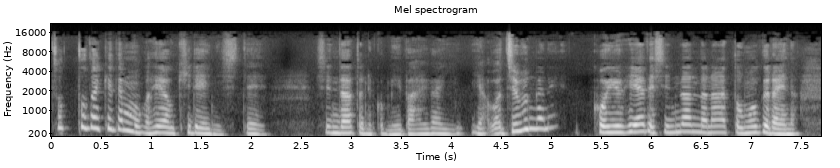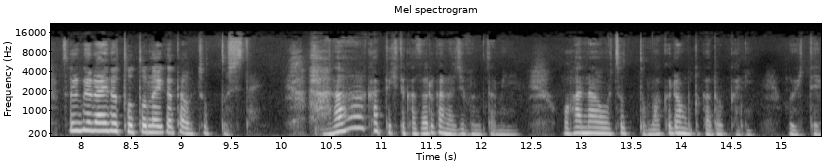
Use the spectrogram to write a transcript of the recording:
ちょっとだけでも部屋をきれいにして死んだ後にこう見栄えがいい。いや自分がねこういう部屋で死んだんだなと思うぐらいなそれぐらいの整え方をちょっとしたい。花買ってきて飾るかな自分のためにお花をちょっと枕元かどっかに置いて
